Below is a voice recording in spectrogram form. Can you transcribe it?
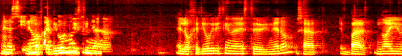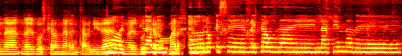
Pero si no, el objetivo, Cristina, el objetivo, Cristina, de este dinero, o sea, no hay una, no es buscar una rentabilidad, no, es buscar un margen. Todo lo que se recauda en la tienda de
